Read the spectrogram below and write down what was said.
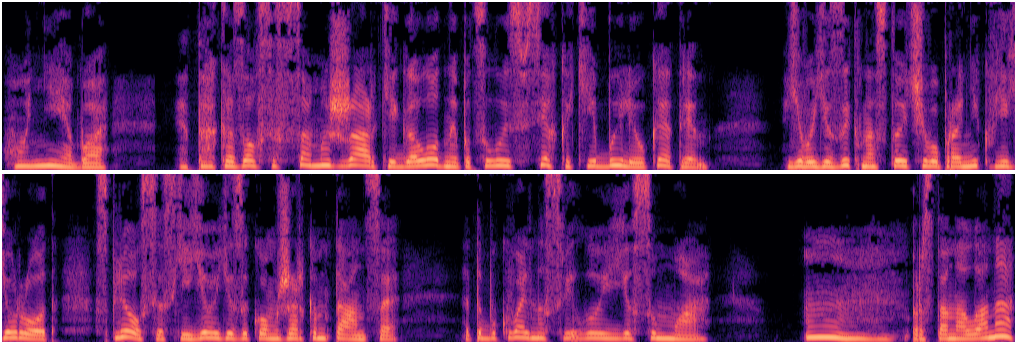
«О небо!» Это оказался самый жаркий и голодный поцелуй из всех, какие были у Кэтрин. Его язык настойчиво проник в ее рот, сплелся с ее языком в жарком танце. Это буквально свело ее с ума. «М-м-м», простонала она,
